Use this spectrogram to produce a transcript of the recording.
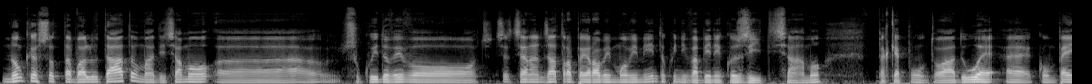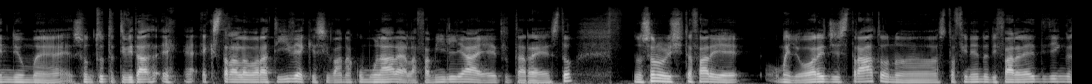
non che ho sottovalutato ma diciamo uh, su cui dovevo c'erano già troppe robe in movimento quindi va bene così diciamo perché appunto A2 eh, compendium eh, sono tutte attività extra lavorative che si vanno a accumulare alla famiglia e tutto il resto non sono riuscito a fare o meglio, ho registrato, no, sto finendo di fare l'editing.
